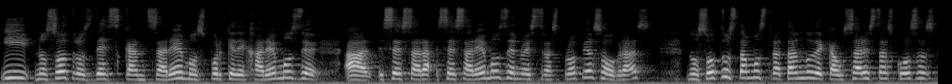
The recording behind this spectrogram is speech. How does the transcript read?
y nosotros descansaremos porque dejaremos de, uh, cesaremos de nuestras propias obras nosotros estamos tratando de causar estas cosas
